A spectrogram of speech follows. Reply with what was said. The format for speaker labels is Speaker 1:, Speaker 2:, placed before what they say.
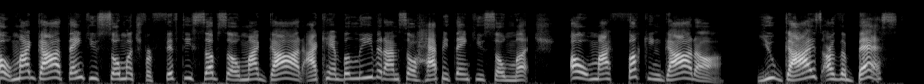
Speaker 1: Oh my God, thank you so much for 50 subs. Oh my God, I can't believe it. I'm so happy. Thank you so much. Oh my fucking God, ah. You guys are the best.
